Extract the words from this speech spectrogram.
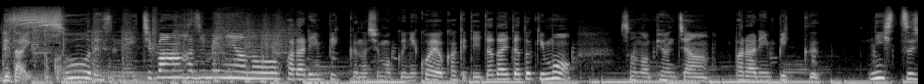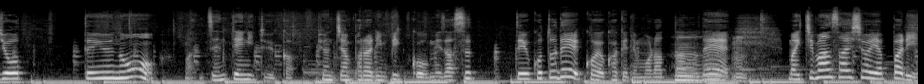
出たいとか。そうですね。一番初めにあのパラリンピックの種目に声をかけていただいた時もそのピョンチャンパラリンピックに出場っていうのを、まあ、前提にというかピョンチャンパラリンピックを目指すっていうことで声をかけてもらったので、まあ、一番最初はやっぱり、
